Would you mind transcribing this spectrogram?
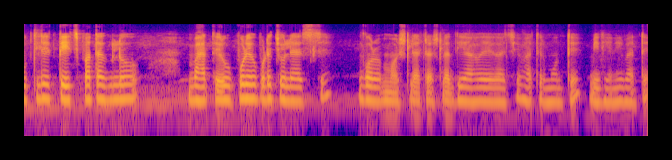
উতলে তেজপাতাগুলো ভাতের উপরে উপরে চলে আসছে। গরম মশলা টশলা দেওয়া হয়ে গেছে ভাতের মধ্যে বিরিয়ানির ভাতে।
